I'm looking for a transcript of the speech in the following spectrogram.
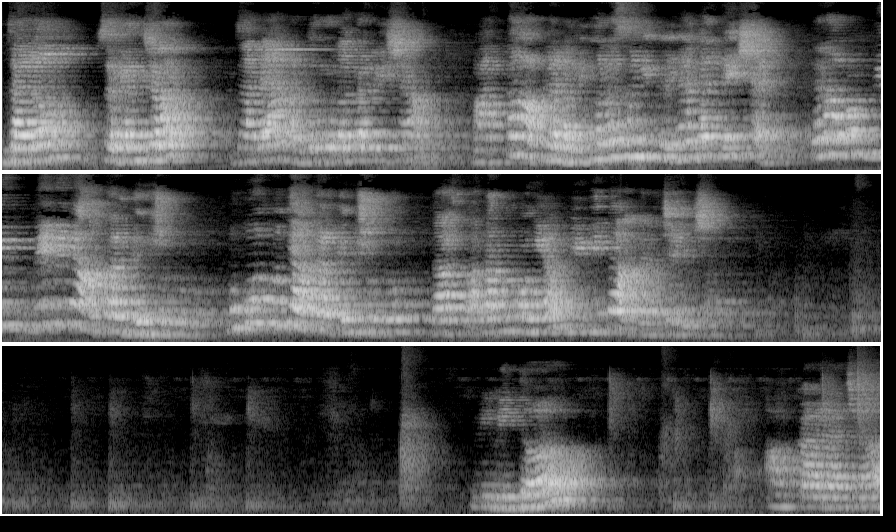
झालं सगळ्यांच्या झाल्या अर्धगोलाकार रेषा आता आपल्याला मी तुम्हाला सांगितलं ह्या ज्या रेषा आहेत त्याला आपण वे- वेगवेगळे आकार देऊ शकतो मग कोणकोणते आकार देऊ शकतो तर आज आता आपण पाहूया विविध आकाराच्या रेषा विविध आकाराच्या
